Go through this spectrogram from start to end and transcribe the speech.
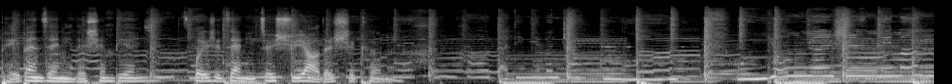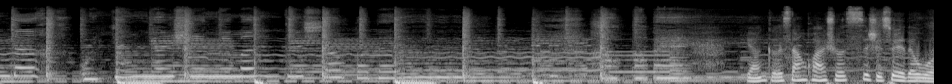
陪伴在你的身边，或者是在你最需要的时刻呢？格桑花说：“四十岁的我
